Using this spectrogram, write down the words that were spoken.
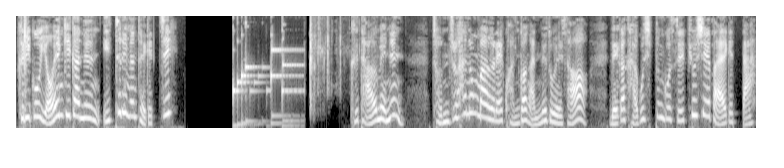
그리고 여행 기간은 이틀이면 되겠지? 그 다음에는 전주 한옥마을의 관광 안내도에서 내가 가고 싶은 곳을 표시해 봐야겠다.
